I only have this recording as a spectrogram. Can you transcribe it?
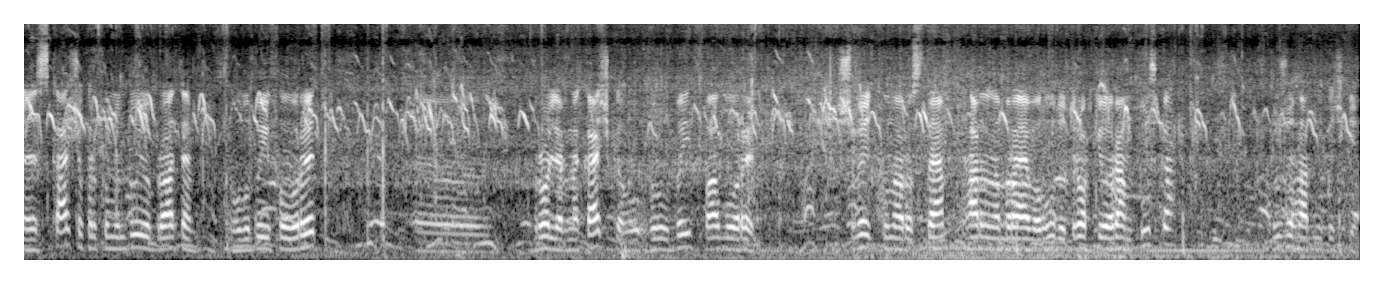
Е, З качок рекомендую брати голубий фаворит. Бролерна качка, голубий фаворит. Швидко вона росте, гарно набирає вагу до 3 кг тушка. Дуже гарні качки.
